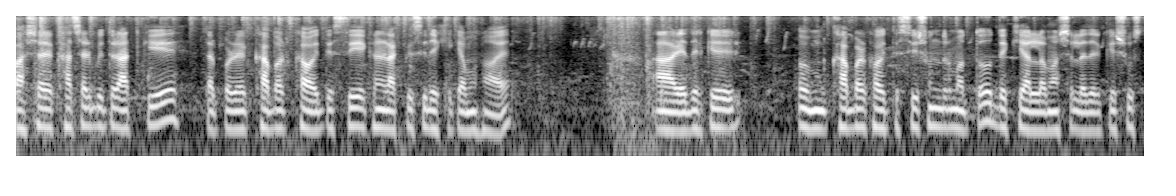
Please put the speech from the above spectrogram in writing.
বাসায় খাঁচার ভিতরে আটকিয়ে তারপরে খাবার খাওয়াইতেছি, এখানে রাখতেছি, দেখি কেমন হয়। আর এদেরকে খাবার খাওয়াইতেছি সুন্দর মতো। দেখি আল্লাহ মাসাল্লাহ এদেরকে সুস্থ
